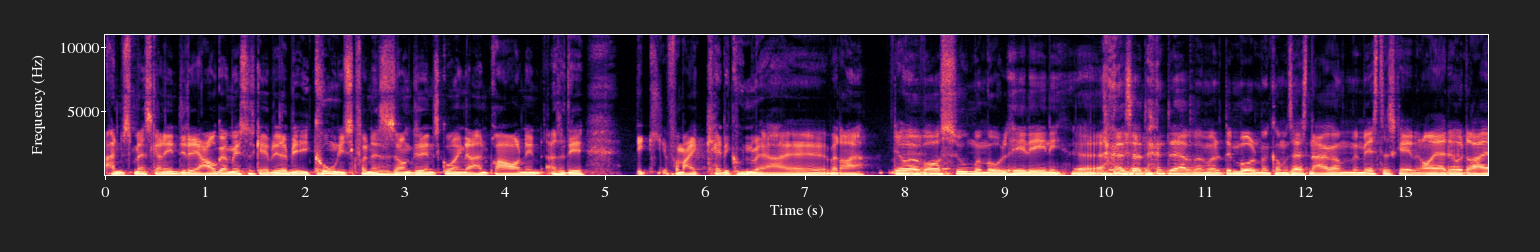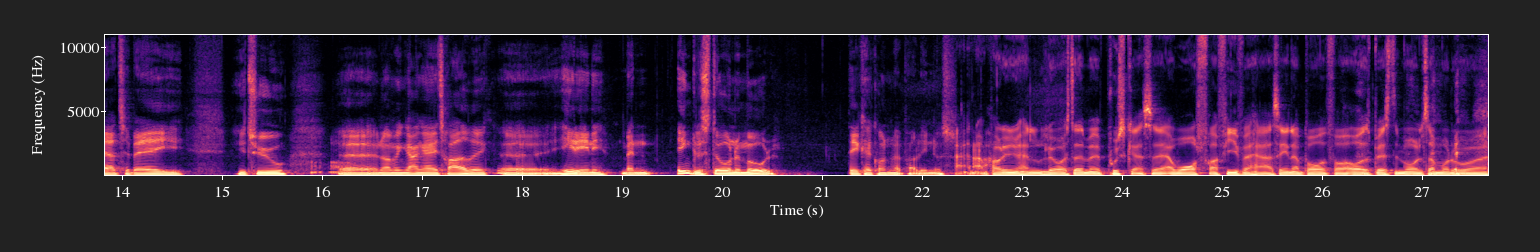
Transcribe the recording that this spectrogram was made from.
han smasker ind i det afgør mesterskab. Det, der bliver ikonisk for den her sæson, det er den scoring, der han brager den ind. Altså det, det, for mig kan det kun være, øh, hvad drejer. Det var jo vores Zoom-mål, helt enig. Uh, altså den der, det mål, man kommer til at snakke om med mesterskabet. Åh ja, det var drejer tilbage i, i 20, uh, når vi engang er i 30. Ikke? Uh, helt enig. Men enkeltstående mål, det kan kun være Paulinus. Ja, når Paulinho han løber afsted med Puskas øh, Award fra FIFA her senere på året for årets bedste mål, så må du, øh,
